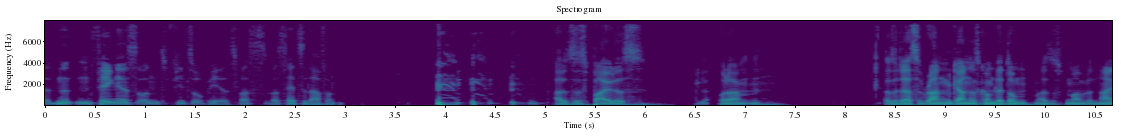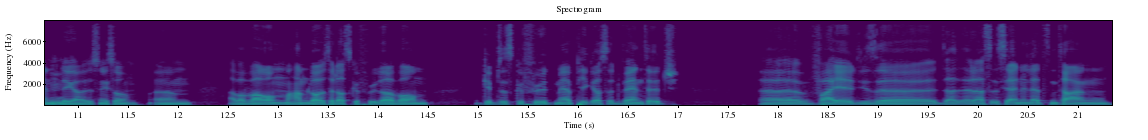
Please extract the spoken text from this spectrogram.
ein Thing ist und viel zu OP ist. Was, was hältst du davon? Also es ist beides. Oder mm, also das Run Gun ist komplett dumm. Also nein, Mhm. Digga, ist nicht so. Ähm, aber warum haben Leute das Gefühl oder warum gibt es gefühlt mehr Pickers Advantage? Äh, weil diese, da- das ist ja in den letzten Tagen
